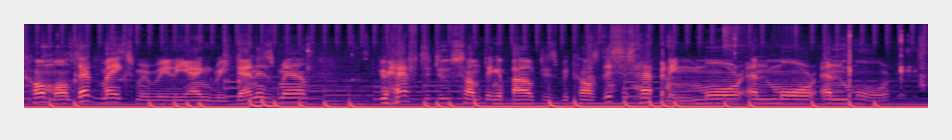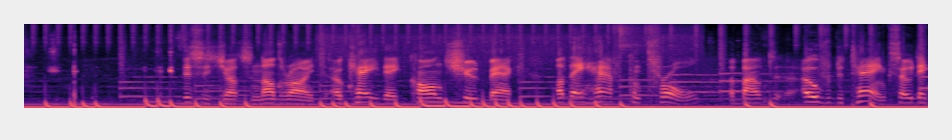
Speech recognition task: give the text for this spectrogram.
Come on, that makes me really angry. Dennis, man, you have to do something about this because this is happening more and more and more. This is just not right. Okay, they can't shoot back, but they have control about uh, over the tank, so they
